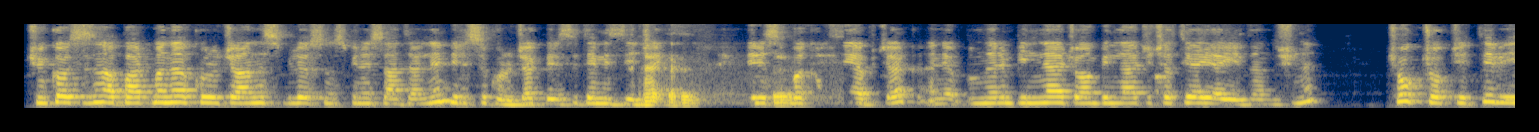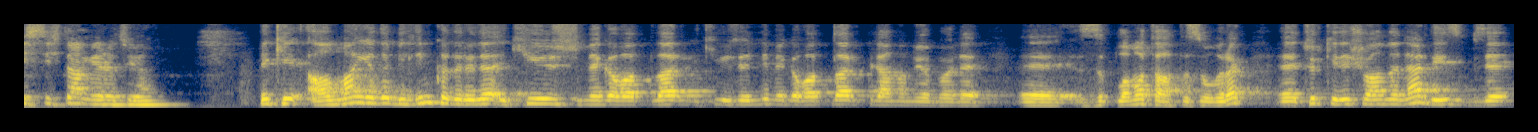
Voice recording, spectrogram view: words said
Çünkü o sizin apartmana kuracağınız biliyorsunuz güneş santralinin birisi kuracak, birisi temizleyecek. Birisi evet. bakımını yapacak. Hani bunların binlerce, on binlerce çatıya yayıldığını düşünün. Çok çok ciddi bir istihdam yaratıyor. Peki Almanya'da bildiğim kadarıyla 200 megawattlar, 250 megawattlar planlanıyor böyle e, zıplama tahtası olarak. E, Türkiye'de şu anda neredeyiz? Bize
